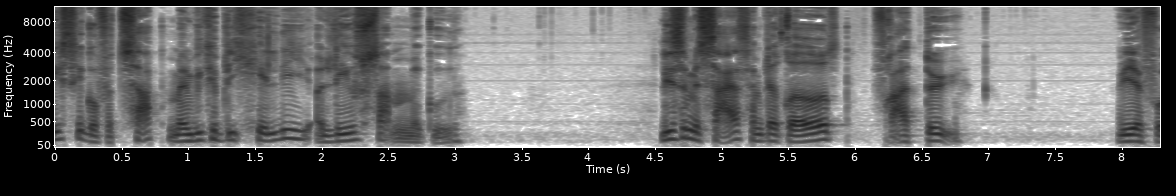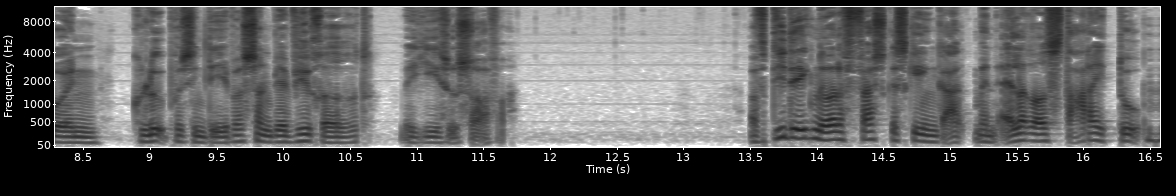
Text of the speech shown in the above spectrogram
ikke skal gå for tabt, men vi kan blive hellige og leve sammen med Gud. Ligesom Esajas han blev reddet fra at dø, ved at få en glød på sin læber, sådan bliver vi reddet ved Jesus offer. Og fordi det ikke er noget, der først skal ske en gang, men allerede starter i dåben,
